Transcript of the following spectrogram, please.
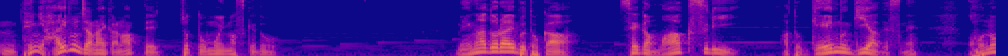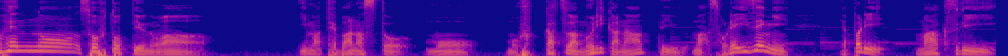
うん、手に入るんじゃないかなってちょっと思いますけど、メガドライブとか、セガマーク3、あとゲームギアですね。この辺のソフトっていうのは、今手放すと、もう、もう復活は無理かなっていう。まあ、それ以前に、やっぱり、マーク3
